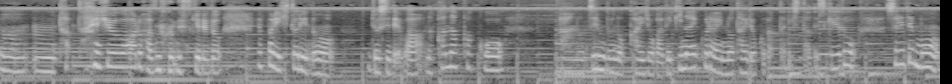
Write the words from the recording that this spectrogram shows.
まあうん、体重はあるはずなんですけれどやっぱり一人の女子ではなかなかこうあの全部の介助ができないくらいの体力だったりしたんですけれどそれでも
